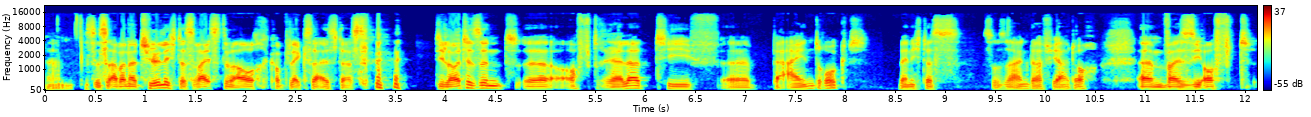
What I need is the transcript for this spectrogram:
Ähm, es ist aber natürlich, das weißt du auch, komplexer als das. die Leute sind äh, oft relativ äh, beeindruckt, wenn ich das so sagen darf, ja doch, ähm, weil sie oft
